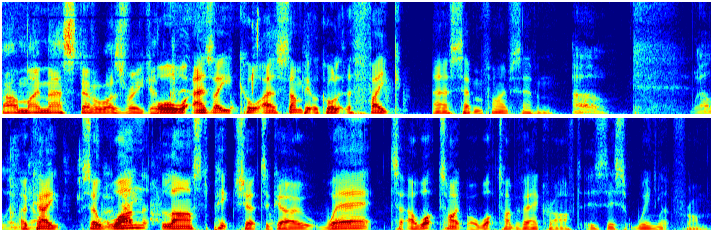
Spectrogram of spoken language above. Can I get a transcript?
Oh, my maths never was very good. or as they call, as some people call it, the fake uh, seven five seven. Oh. Well, there we Okay, so Okay. one last picture to go. Where, to, uh, what type or what type of aircraft is this winglet from?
